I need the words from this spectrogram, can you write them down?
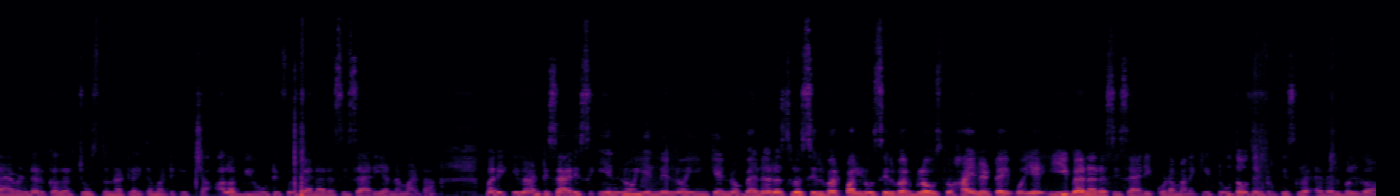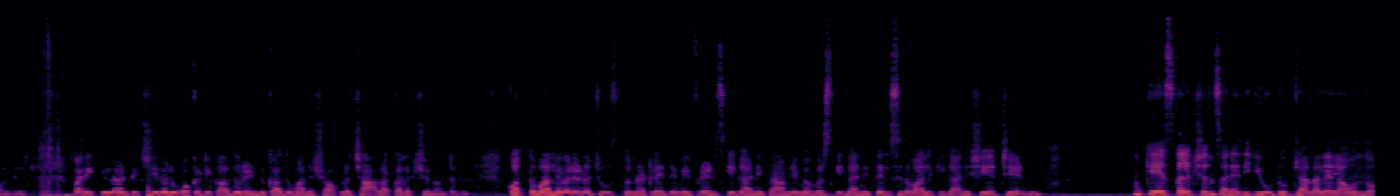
లావెండర్ కలర్ చూస్తున్నట్లయితే మటుకి చాలా బ్యూటిఫుల్ బెనారసీ శారీ అన్నమాట. మరి ఇలాంటి శారీస్ ఎన్నో ఎన్నెన్నో ఇంకెన్నో బెనారస్లో సిల్వర్ పళ్ళు సిల్వర్ బ్లౌజ్తో హైలైట్ అయిపోయే ఈ బెనారసీ శారీ కూడా మనకి టూ థౌజండ్ రూపీస్లో అవైలబుల్గా ఉంది. మరి ఇలాంటి చీరలు ఒకటి కాదు రెండు కాదు మన షాప్లో చాలా కలెక్షన్ ఉంటుంది. కొత్త వాళ్ళు ఎవరైనా చూస్తున్నట్లయితే మీ ఫ్రెండ్స్కి కానీ ఫ్యామిలీ మెంబర్స్కి కానీ తెలిసిన వాళ్ళు వాళ్ళకి కానీ షేర్ చేయండి. కేస్ కలెక్షన్స్ అనేది యూట్యూబ్ ఛానల్ ఎలా ఉందో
